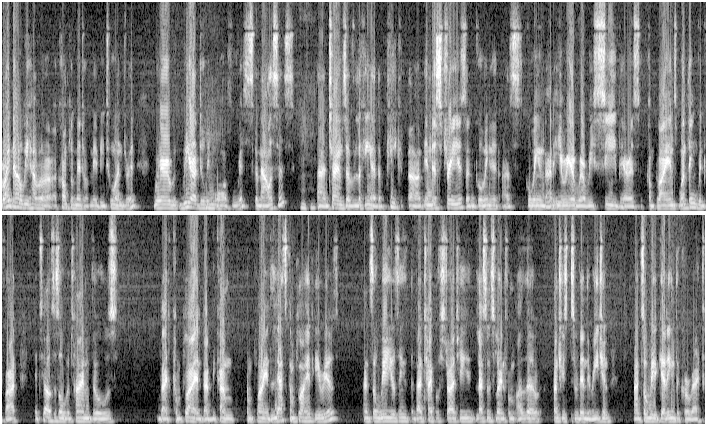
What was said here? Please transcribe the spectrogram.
right now, we have a, a complement of maybe 200 where we are doing more of risk analysis Mm-hmm. uh, in terms of looking at the peak uh, industries and going as going in that area where we see there is compliance. One thing with VAT, it tells us over time those that compliant that become compliant, less compliant areas. And so we're using that type of strategy, lessons learned from other countries within the region. And so we're getting the correct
